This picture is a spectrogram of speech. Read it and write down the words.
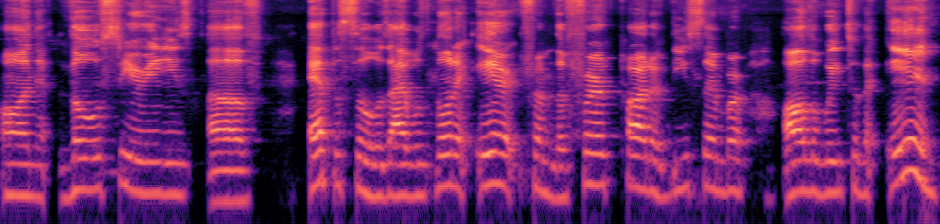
on those series of episodes. I was going to air it from the first part of December all the way to the end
